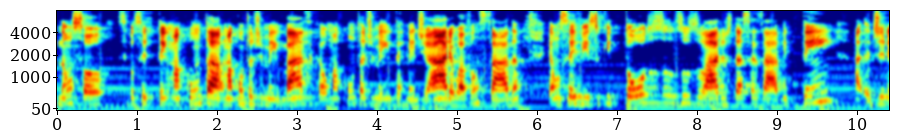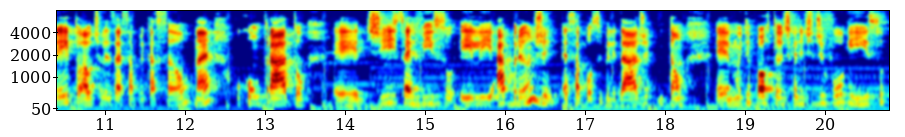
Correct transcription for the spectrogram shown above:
não só se você tem uma conta, uma conta de e-mail básica, uma conta de e-mail intermediária ou avançada. É um serviço que todos os usuários da CESAB têm direito a utilizar essa aplicação, né? O contrato é, de serviço ele abrange essa possibilidade, então é muito importante que a gente divulgue isso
